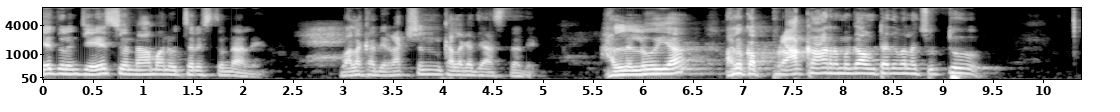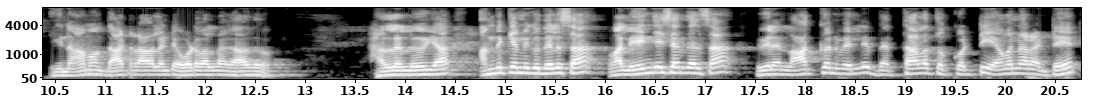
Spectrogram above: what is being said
చేతులుంచి యేసు నామాన్ని ఉచ్చరిస్తుండాలి. వాళ్ళకి అది రక్షణ కలగజేస్తుంది. హల్లెలూయ. అదొక ప్రాకారముగా ఉంటుంది వాళ్ళ చుట్టూ. ఈ నామం దాటి రావాలంటే ఓడ వలన కాదు. హల్లెలూయ. అందుకే మీకు తెలుసా వాళ్ళు ఏం చేశారు తెలుసా? వీళ్ళని లాక్కొని వెళ్ళి బెత్తాలతో కొట్టి ఏమన్నారంటే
